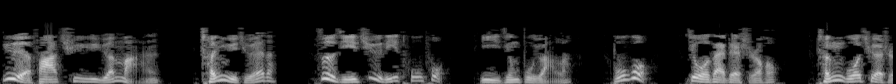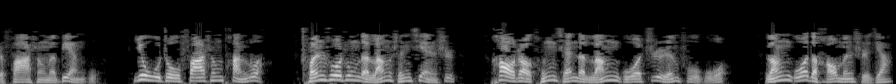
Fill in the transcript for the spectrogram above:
越发趋于圆满。陈宇觉得。自己距离突破已经不远了。不过就在这时候，陈国却是发生了变故，幽州发生叛乱，传说中的狼神现世，号召从前的狼国之人复国。狼国的豪门世家、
